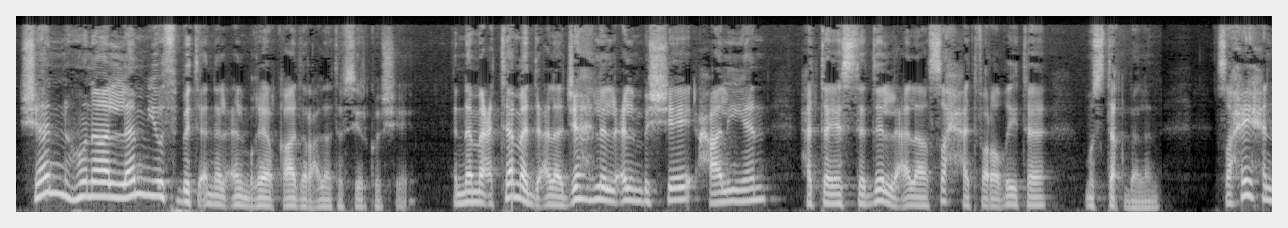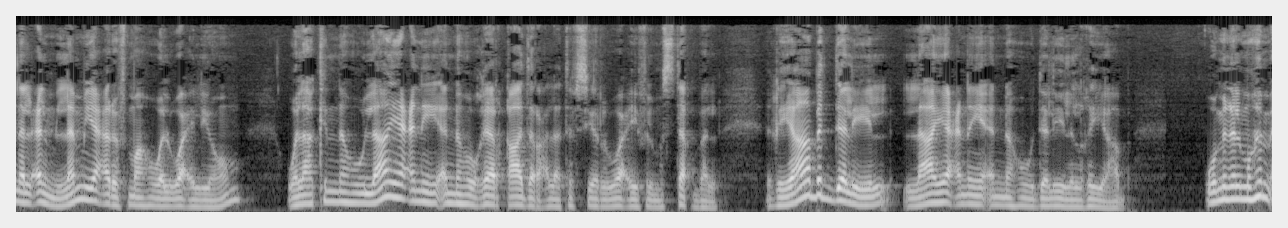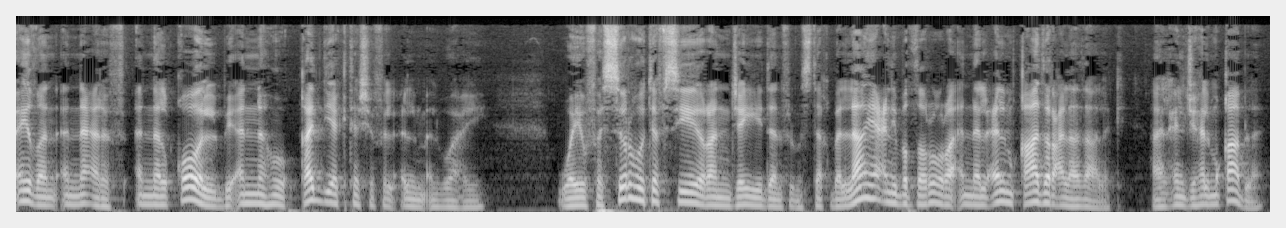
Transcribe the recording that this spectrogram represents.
شن هنا لم يثبت أن العلم غير قادر على تفسير كل شيء، إنما اعتمد على جهل العلم بالشيء حاليا حتى يستدل على صحة فرضيته مستقبلا. صحيح أن العلم لم يعرف ما هو الوعي اليوم، ولكنه لا يعني أنه غير قادر على تفسير الوعي في المستقبل. غياب الدليل لا يعني أنه دليل الغياب. ومن المهم أيضا أن نعرف أن القول بأنه قد يكتشف العلم الوعي ويفسره تفسيرا جيدا في المستقبل لا يعني بالضرورة أن العلم قادر على ذلك. هاي الحين الجهة المقابلة.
